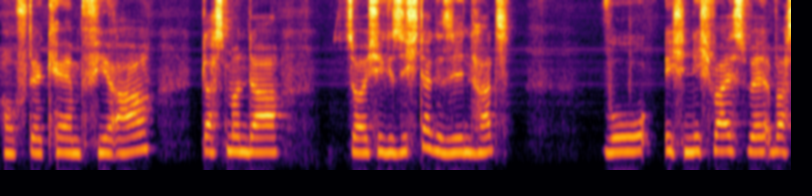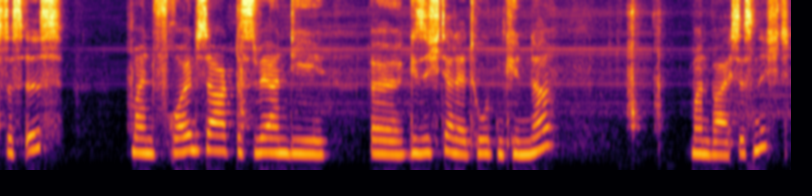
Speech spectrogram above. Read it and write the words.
auf der Cam 4a, dass man da solche Gesichter gesehen hat, wo ich nicht weiß, wer, was das ist. Mein Freund sagt, das wären die äh, Gesichter der toten Kinder. Man weiß es nicht.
